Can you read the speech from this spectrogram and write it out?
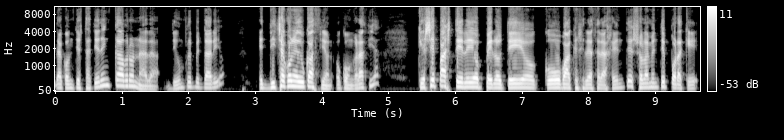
la contestación encabronada de un propietario, eh, dicha con educación o con gracia, que ese pasteleo, peloteo, coba que se le hace a la gente solamente para que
